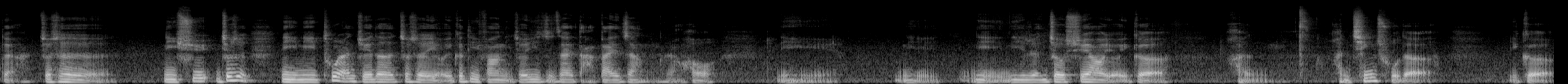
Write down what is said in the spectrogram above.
对啊，就是你需，就是你你突然觉得，就是有一个地方你就一直在打败仗，然后你你你你人就需要有一个很很清楚的一个。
